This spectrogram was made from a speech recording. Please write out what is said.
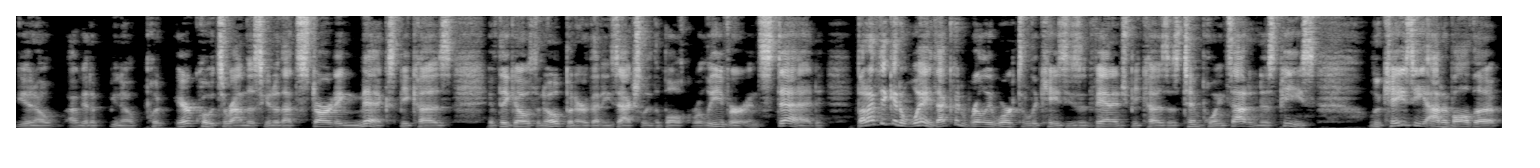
you know, I'm going to, you know, put air quotes around this, you know, that starting mix because if they go with an opener, then he's actually the bulk reliever instead. But I think in a way that could really work to Lucchesi's advantage because as Tim points out in his piece, Lucchesi out of all the,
